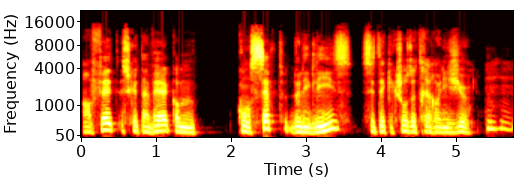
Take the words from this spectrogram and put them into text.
en fait, ce que tu avais comme concept de l'Église, c'était quelque chose de très religieux. Mm-hmm.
